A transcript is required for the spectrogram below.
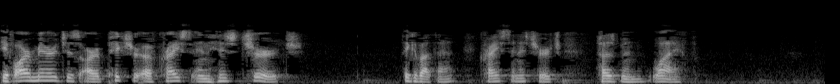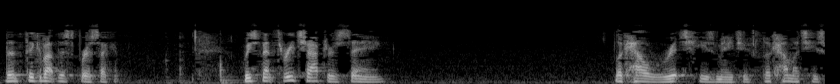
If our marriages are a picture of Christ and his church, think about that. Christ and his church, husband, wife. Then think about this for a second. We spent three chapters saying Look how rich He's made you. Look how much He's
